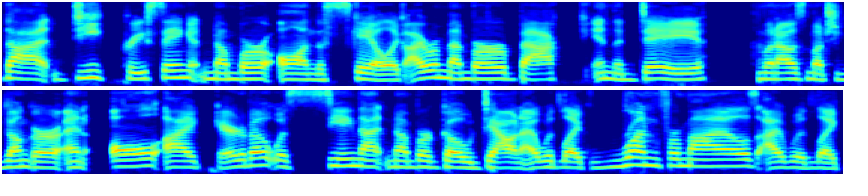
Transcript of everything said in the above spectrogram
that decreasing number on the scale. Like I remember back in the day, when I was much younger. And all I cared about was seeing that number go down. I would like run for miles. I would like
